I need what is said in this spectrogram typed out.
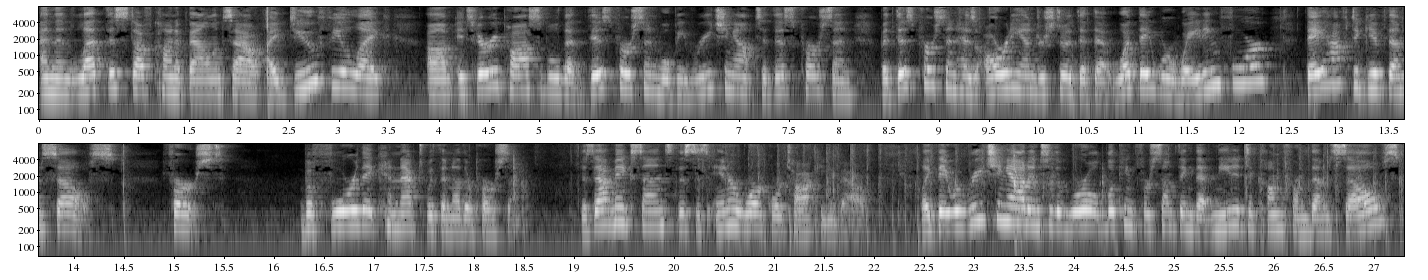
And then let this stuff kind of balance out. I do feel like um, it's very possible that this person will be reaching out to this person, but this person has already understood that, that what they were waiting for, they have to give themselves first before they connect with another person. Does that make sense? This is inner work we're talking about. Like they were reaching out into the world looking for something that needed to come from themselves.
